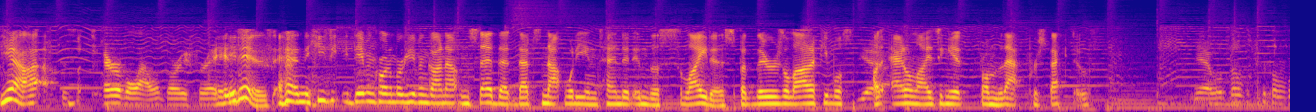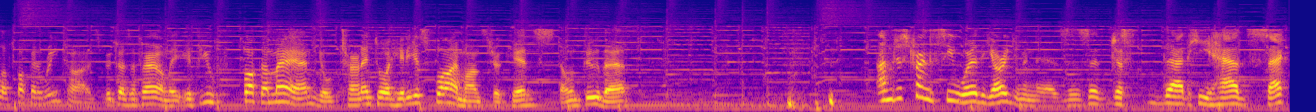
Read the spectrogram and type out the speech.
Yeah, I- a terrible allegory for AIDS. It is, and he's David Cronenberg even gone out and said that that's not what he intended in the slightest. But there's a lot of people Yeah. analyzing it from that perspective. Yeah, well, those people are fucking retards because apparently, if you fuck a man, you'll turn into a hideous fly monster. Kids, don't do that. I'm just trying to see where the argument is. Is it just that he had sex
